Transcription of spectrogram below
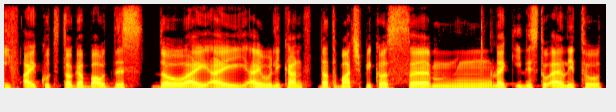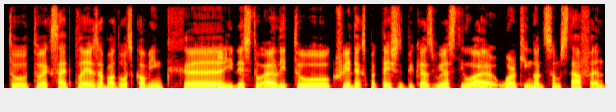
if I could talk about this, though I I, I really can't that much because um, like it is too early to to to excite players about what's coming. Uh, mm. It is too early to create expectations because we are still uh, working on some stuff, and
